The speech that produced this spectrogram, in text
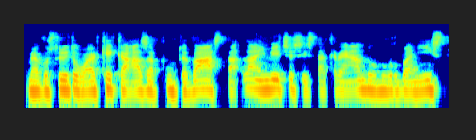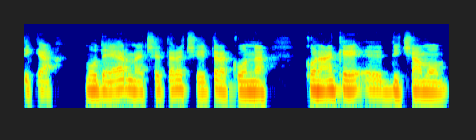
abbiamo costruito qualche casa appunto e basta. Là invece si sta creando un'urbanistica moderna, eccetera, eccetera, con, con anche, eh, diciamo,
